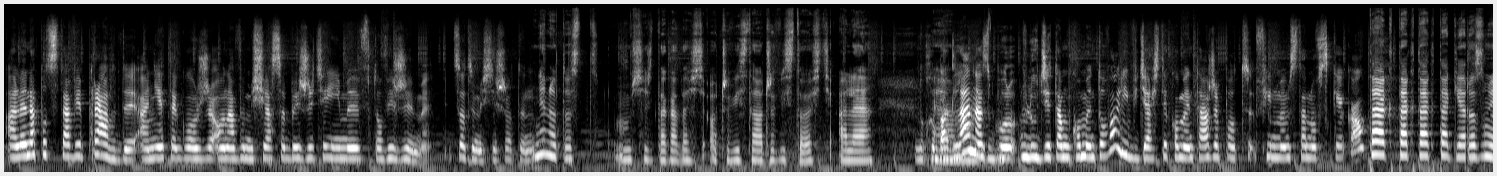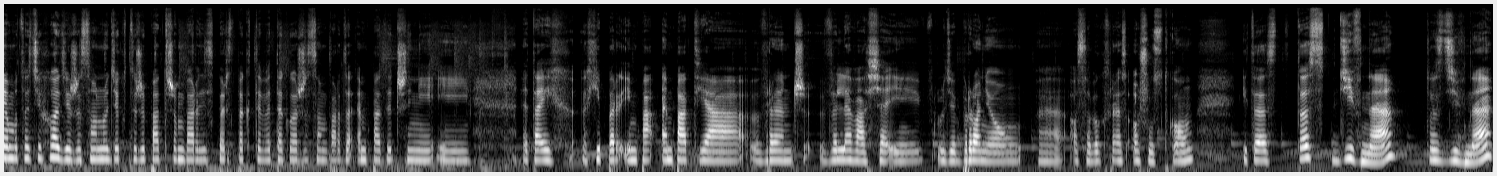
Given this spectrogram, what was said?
ale na podstawie prawdy, a nie tego, że ona wymyśliła sobie życie i my w to wierzymy. Co ty myślisz o tym? Nie no, to jest, myślę, że taka dość oczywista oczywistość, ale No chyba Em, dla nas, bo ludzie tam komentowali. Widziałaś te komentarze pod filmem Stanowskiego? Tak, tak, tak, tak. Ja rozumiem o co ci chodzi, że są ludzie, którzy patrzą bardziej z perspektywy tego, że są bardzo empatyczni i ta ich hiperempatia wręcz wylewa się i ludzie bronią e, osoby, która jest oszustką. I to jest, to jest dziwne. To jest dziwne,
